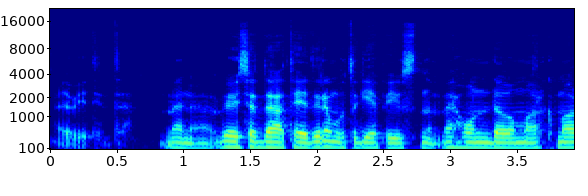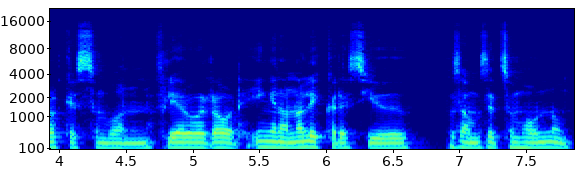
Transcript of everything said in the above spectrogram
Jag vet inte. Men uh, vi har ju sett det här tidigare mot GP just nu med Honda och Mark Marquez som vann flera år i rad. Ingen annan lyckades ju på samma sätt som honom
